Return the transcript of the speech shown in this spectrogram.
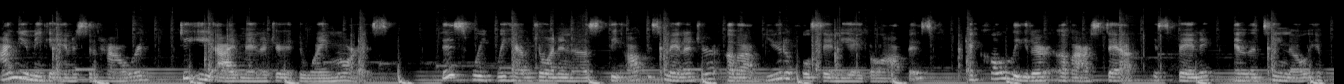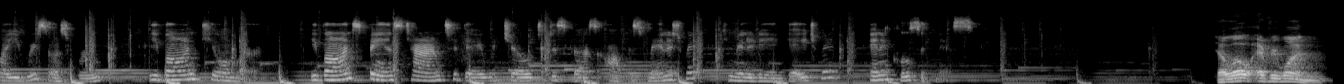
I'm Yamika Anderson Howard, DEI Manager at Duane Morris. This week, we have joining us the Office Manager of our beautiful San Diego office and co leader of our staff Hispanic and Latino Employee Resource Group, Yvonne Kilmer. Yvonne spends time today with Joe to discuss office management, community engagement, and inclusiveness. Hello, everyone.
